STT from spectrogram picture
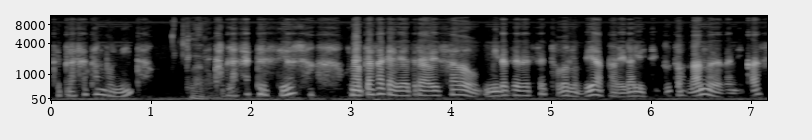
qué plaza tan bonita. Esta plaza es preciosa. Una plaza que había atravesado miles de veces todos los días para ir al instituto andando desde mi casa.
